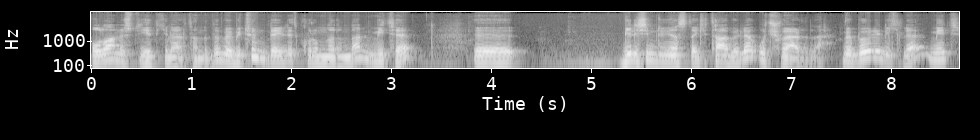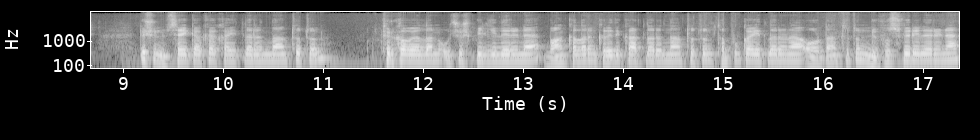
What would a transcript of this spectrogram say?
olağanüstü yetkiler tanıdı ve bütün devlet kurumlarından MİT'e e, bilişim dünyasındaki tabirle uç verdiler. Ve böylelikle MİT düşünün SGK kayıtlarından tutun Türk Hava Yolları'nın uçuş bilgilerine, bankaların kredi kartlarından tutun tapu kayıtlarına, oradan tutun nüfus verilerine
